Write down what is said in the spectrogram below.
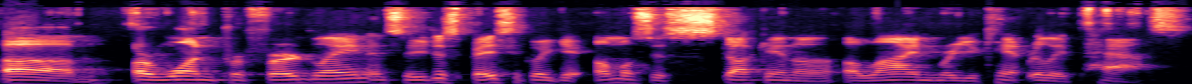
um, or one preferred lane, and so you just basically get almost just stuck in a, a line where you can't really pass.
